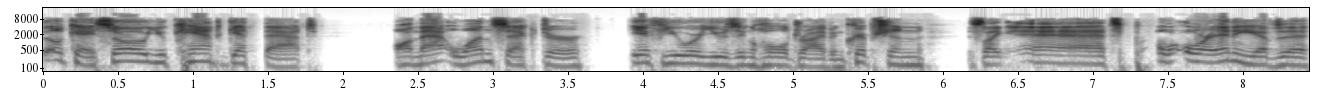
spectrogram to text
Okay, so you can't get that on that one sector if you were using whole drive encryption it's like eh, it's or, or, any of the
